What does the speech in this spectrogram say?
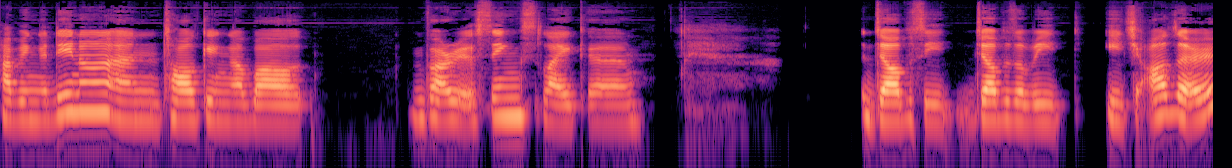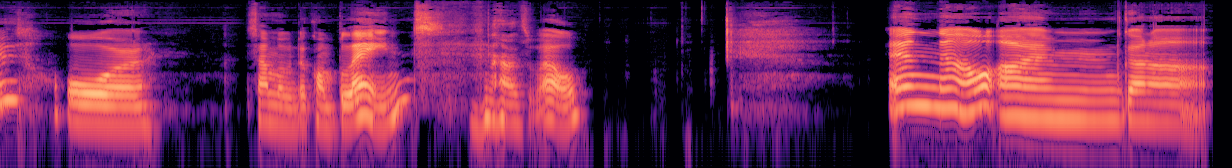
having a dinner and talking about various things like uh, jobs, jobs of each other or some of the complaints as well. And now I'm gonna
